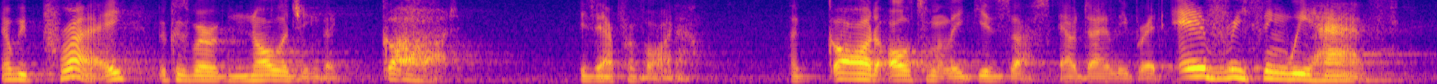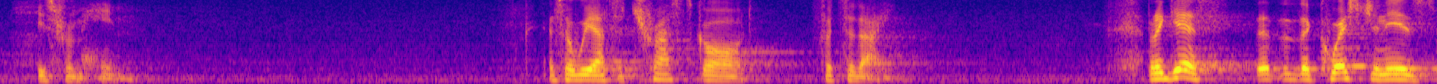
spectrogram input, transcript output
No, we pray because we're acknowledging that God is our provider. That God ultimately gives us our daily bread. Everything we have is from Him. And so we are to trust God for today. But I guess the question is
